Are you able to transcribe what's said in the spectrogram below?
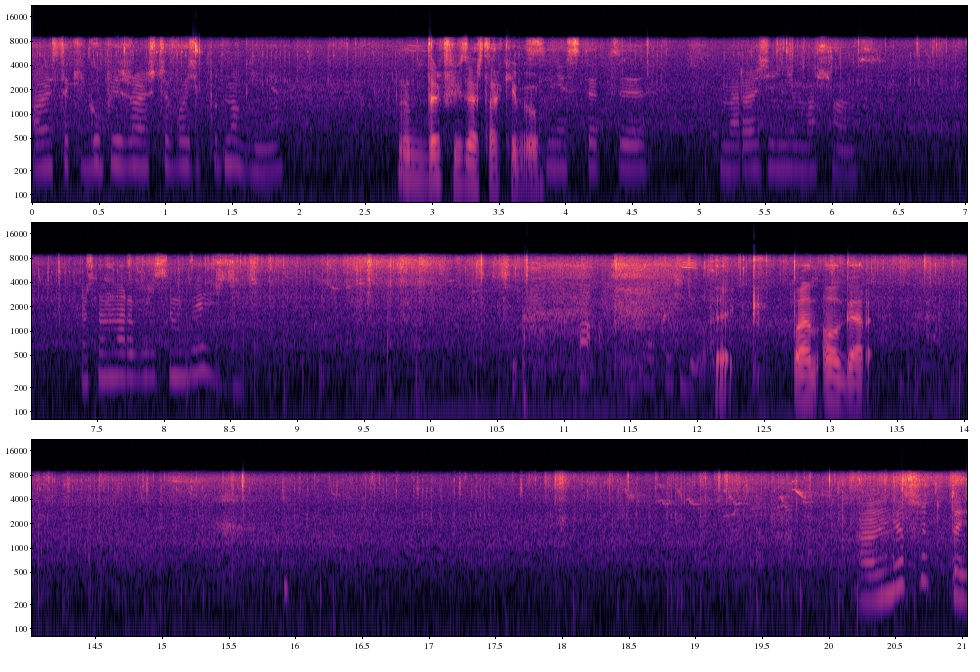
A on jest taki głupi, że on jeszcze wozi pod nogi, nie? No, Delphi też taki był. Więc niestety na razie nie ma szans. Zresztą na rowerze sobie mogę jeździć. O, jakoś było. Tak. Pan Ogar. Ale nie że tutaj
